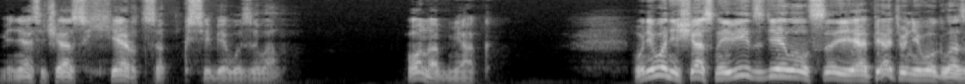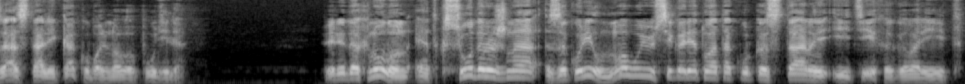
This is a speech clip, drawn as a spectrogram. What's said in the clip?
Меня сейчас Херцог к себе вызывал. Он обмяк. У него несчастный вид сделался, и опять у него глаза стали, как у больного пуделя. Передохнул он эдак судорожно, закурил новую сигарету от окурка старой и тихо говорит.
